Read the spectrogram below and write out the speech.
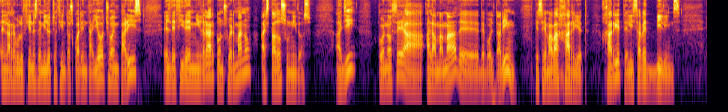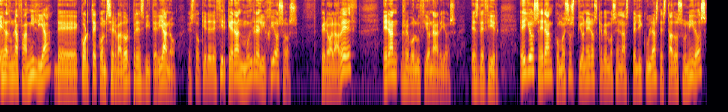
en las revoluciones de 1848 en París, él decide emigrar con su hermano a Estados Unidos. Allí conoce a, la mamá de, de Voltarín, que se llamaba Harriet, Harriet Elizabeth Billings. Era de una familia de corte conservador presbiteriano. Esto quiere decir que eran muy religiosos, pero a la vez eran revolucionarios. Es decir, ellos eran como esos pioneros que vemos en las películas de Estados Unidos,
